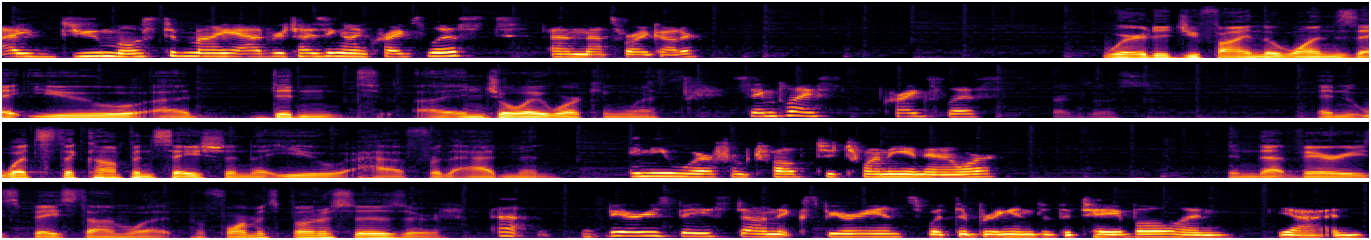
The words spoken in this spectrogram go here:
I do most of my advertising on Craigslist, and that's where I got her. Where did you find the ones that you uh, didn't uh, enjoy working with? Same place, Craigslist. Craigslist. And what's the compensation that you have for the admin? Anywhere from 12 to 20 an hour. And that varies based on what? Performance bonuses or? Uh, varies based on experience, what they're bringing to the table. And yeah, and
